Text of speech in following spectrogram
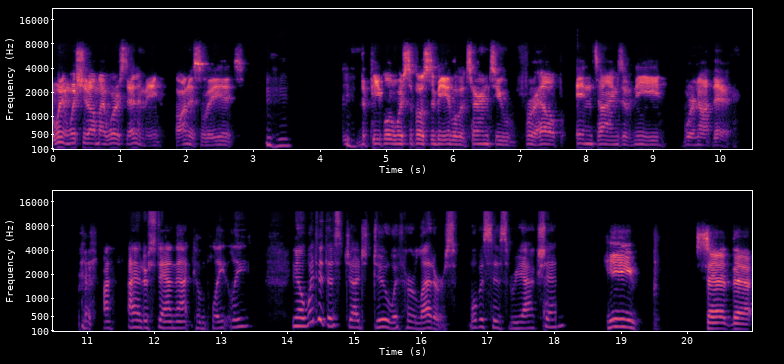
I wouldn't wish it on my worst enemy, honestly. It's mm-hmm. The people we're supposed to be able to turn to for help in times of need were not there. I, I understand that completely. You know, what did this judge do with her letters? What was his reaction? He said that,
